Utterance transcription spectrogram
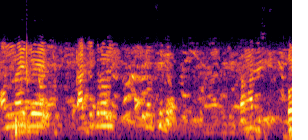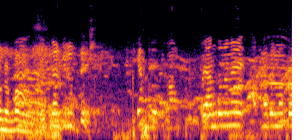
অন্যায় যে কার্যক্রম চলছিল বাংলাদেশে এগুলোর বিরুদ্ধে ঠিক আছে? এবং ওই আন্দোলনে আপনাদের মতো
